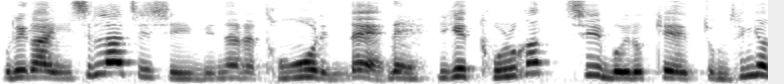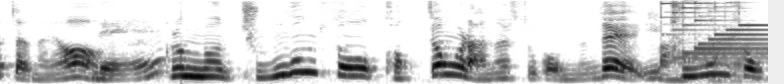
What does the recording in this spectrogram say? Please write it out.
우리가 이 신라짓이 미네랄 덩어리인데 네. 이게 돌같이 뭐 이렇게 좀 생겼잖아요. 네. 그러면 중금속 걱정을 안 할 수가 없는데 이 맞아요. 중금속은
